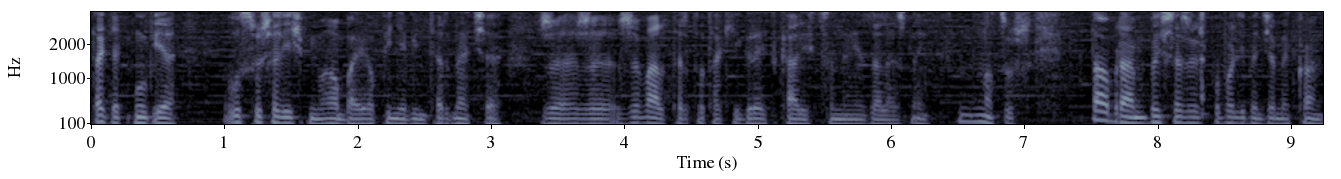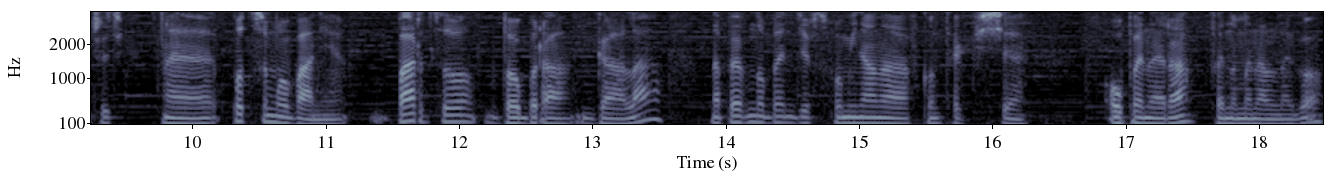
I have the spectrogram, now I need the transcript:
Tak jak mówię, usłyszeliśmy obaj opinie w internecie, że, że, że Walter to taki great Kali sceny niezależnej. No cóż, dobra, myślę, że już powoli będziemy kończyć. E, podsumowanie. Bardzo dobra gala. Na pewno będzie wspominana w kontekście openera fenomenalnego.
